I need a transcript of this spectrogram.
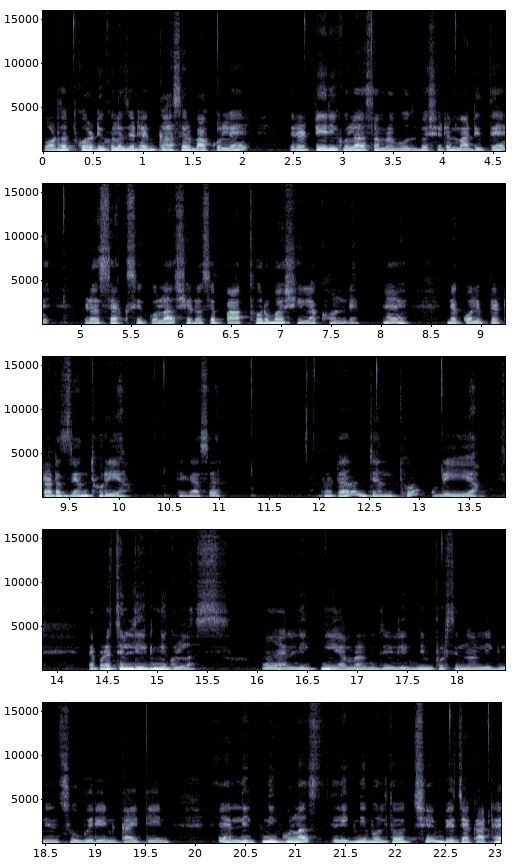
অর্থাৎ কর্টিকোলাস যেটা গাছের বাকলে, যেটা টেরিকোলাস, আমরা বুঝব সেটা মাটিতে, এটা স্যাক্সিকোলাস, সেটা হচ্ছে পাথর বা শিলাখণ্ডে হ্যাঁ? এটা কলিপ্টাটা একটা জেন্থুরিয়া ঠিক আছে? এটা জ্যান্থোরিয়া। এরপরে হচ্ছে লিগনিকুলাস হ্যাঁ লিগনি, আমরা যদি লিগনিন পড়ছি না, লিগনিন, সুবিরিন, কাইটিন হ্যাঁ লিগনিকুলাস, লিগনি বলতে হচ্ছে বেজা কাঠে,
